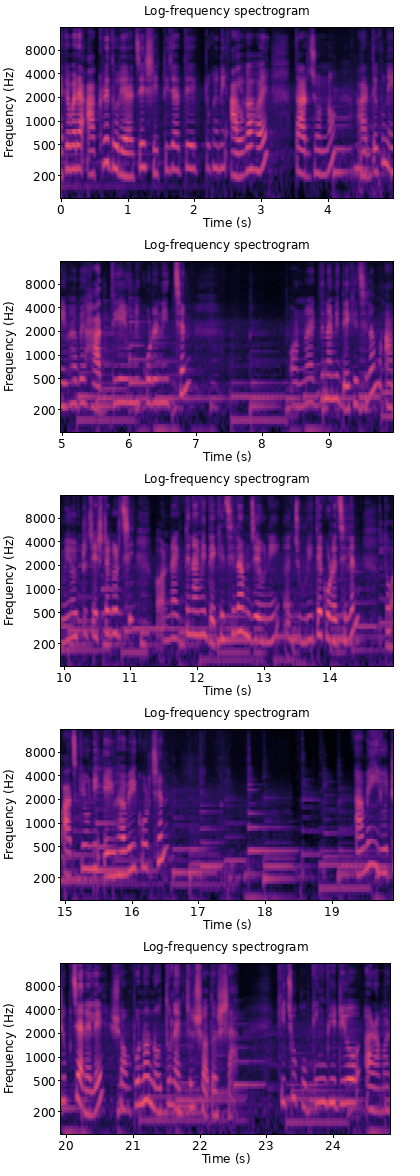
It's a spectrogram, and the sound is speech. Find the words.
একেবারে আঁকড়ে ধরে আছে, সেটি যাতে একটুখানি আলগা হয় তার জন্য। আর দেখুন, এইভাবে হাত দিয়েই উনি করে নিচ্ছেন। অন্য একদিন আমি দেখেছিলাম, আমিও একটু চেষ্টা করছি। অন্য একদিন আমি দেখেছিলাম যে উনি ঝুড়িতে করেছিলেন, তো আজকে উনি এইভাবেই করছেন। আমি ইউটিউব চ্যানেলে সম্পূর্ণ নতুন একজন সদস্যা। কিছু কুকিং ভিডিও আর আমার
